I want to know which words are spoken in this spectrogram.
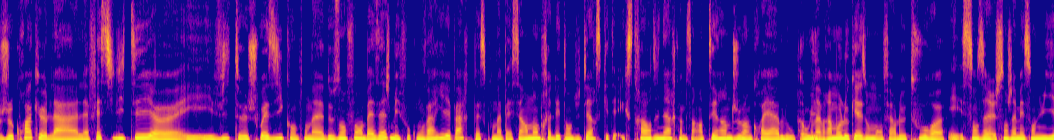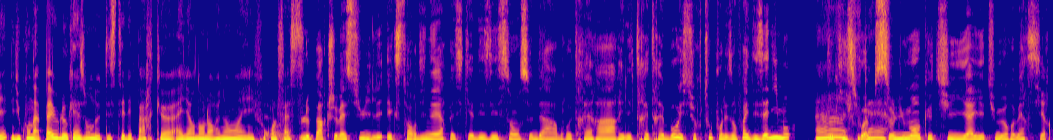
je crois que la, la facilité euh, est, est vite choisie quand on a deux enfants en bas âge, mais il faut qu'on varie les parcs parce qu'on a passé un an près de l'étang du Terre, ce qui était extraordinaire, comme ça, un terrain de jeu incroyable où Ah oui. on a vraiment l'occasion d'en faire le tour euh, et sans, sans jamais s'ennuyer. Mais du coup, on n'a pas eu l'occasion de tester les parcs euh, ailleurs dans l'Orient et il faut qu'on le fasse. Le parc Chevassu, il est extraordinaire parce qu'il y a des essences d'arbres très rares, il est très très beau et surtout pour les enfants, a des animaux. Ah, Donc il faut absolument que tu y ailles et tu me remercieras.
